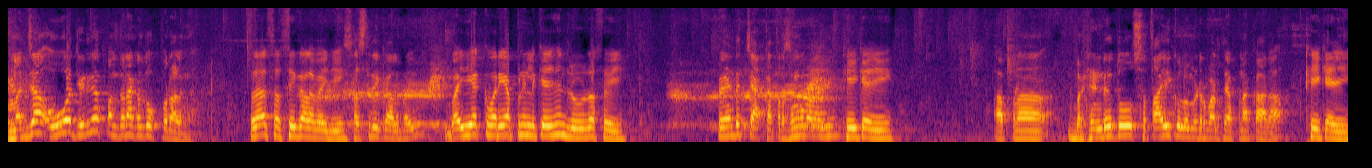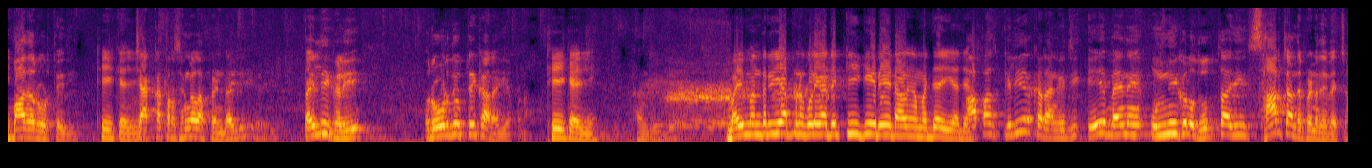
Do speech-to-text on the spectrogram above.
ਮੱਝਾਂ ਉਹ ਆ ਜਿਹੜੀਆਂ 15 ਕਿਲੋ ਉੱਪਰ ਵਾਲੀਆਂ। ਪਹਿਲਾਂ ਸਤਿ ਸ਼੍ਰੀ ਅਕਾਲ ਬਾਈ ਜੀ। ਸਤਿ ਸ੍ਰੀ ਅਕਾਲ ਬਾਈ। ਬਾਈ ਇੱਕ ਵਾਰੀ ਆਪਣੀ ਲੋਕੇਸ਼ਨ ਜ਼ਰੂਰ ਦੱਸੋ ਜੀ। ਪਿੰਡ ਚੱਕਤਰ ਸਿੰਘ ਵਾਲਾ ਜੀ। ਠੀਕ ਹੈ ਜੀ। ਆਪਣਾ ਬਠਿੰਡੇ ਤੋਂ 27 ਕਿਲੋਮੀਟਰ ਵੱਟ ਤੇ ਆਪਣਾ ਘਰ ਆ। ਠੀਕ ਹੈ ਜੀ। ਬਾਦਰ ਰੋਡ ਤੇ ਜੀ। ਠੀਕ ਹੈ ਜੀ। ਚੱਕਤਰ ਸਿੰਘ ਵਾਲਾ ਪਿੰਡ ਆ ਜੀ। ਪਹਿਲੀ ਗਲੀ ਰੋਡ ਦੇ ਉੱਤੇ ਹੀ ਘਰ ਆ ਜੀ ਆਪਣਾ। ਠੀਕ ਹੈ ਜੀ। ਹਾਂਜੀ। ਬਾਈ ਮੰਦਰ ਜੀ ਆਪਣੇ ਕੋਲੇ ਅੱਜ ਕੀ ਕੀ ਰੇਟ ਵਾਲੀਆਂ ਮੱਝਾਂ ਜੀ ਅੱਜ? ਆਪਾਂ ਕਲੀਅਰ ਕਰਾਂਗੇ ਜੀ ਇਹ ਮੈਨੇ 19 ਕਿਲੋ ਦੁੱਧ ਦਿੱਤਾ ਜੀ ਸਾਹਿਬ ਚੰਦ ਪਿੰਡ ਦੇ ਵਿੱਚ।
